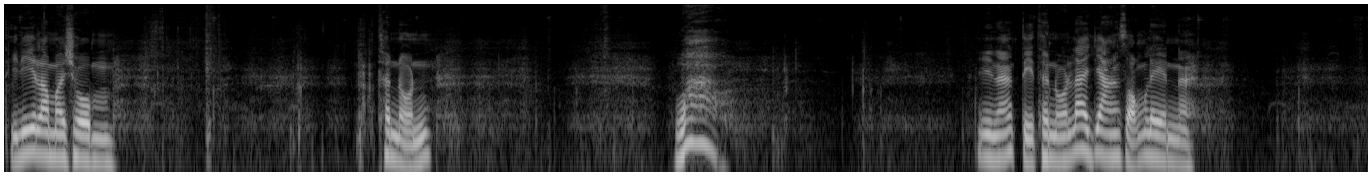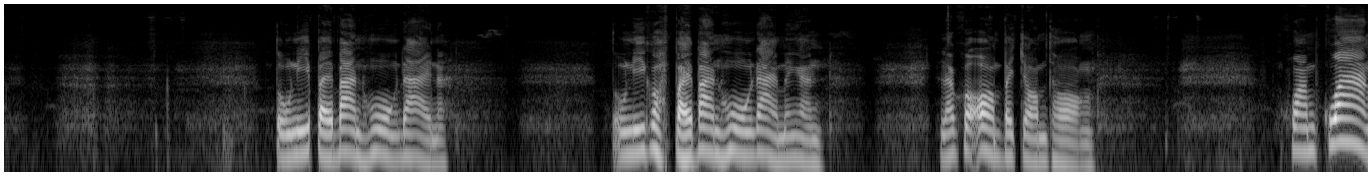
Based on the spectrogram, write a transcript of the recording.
ทีนี้เรามาชมถนน ว้าว นี่นะติดถนนลาดยางสองเลนนะตรงนี้ไปบ้านโฮงได้นะ ตรงนี้ก็ไปบ้านโฮงได้เหมือนกัน แล้วก็อ้อมไปจอมทอง ความกว้าง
